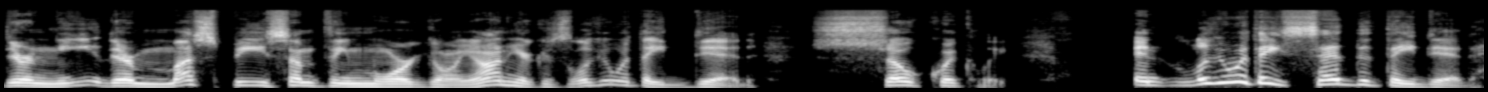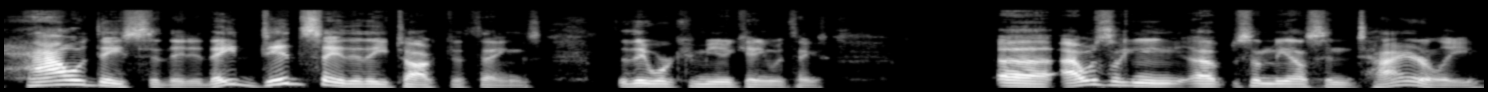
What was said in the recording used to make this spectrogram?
there need there must be something more going on here because look at what they did so quickly. And look at what they said that they did, how they said they did. They did say that they talked to things, that they were communicating with things. Uh, I was looking up something else entirely,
